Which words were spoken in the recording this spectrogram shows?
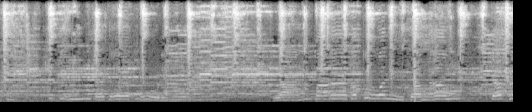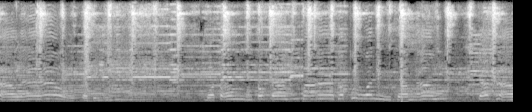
ดคิดถึงแต่เธอผู้เดียวหลายมาทบทวนความเหงาจากข่าวแล้วก็สิ่งดีบ่ต้องตกใจมาทบทวนความเหงาจากข่าว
